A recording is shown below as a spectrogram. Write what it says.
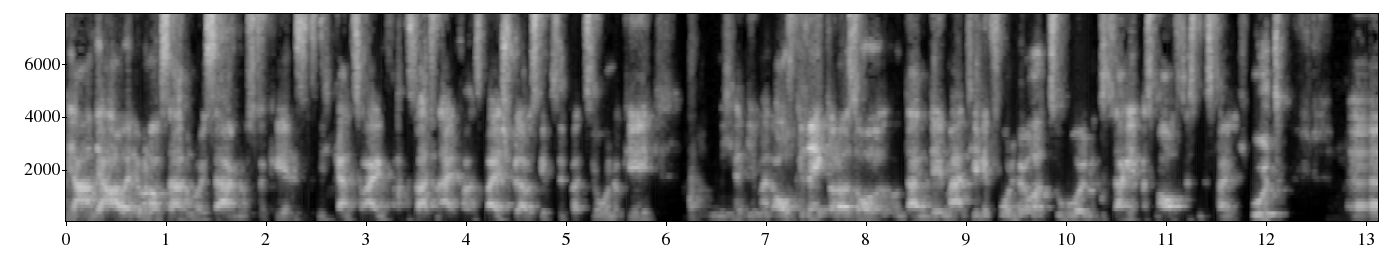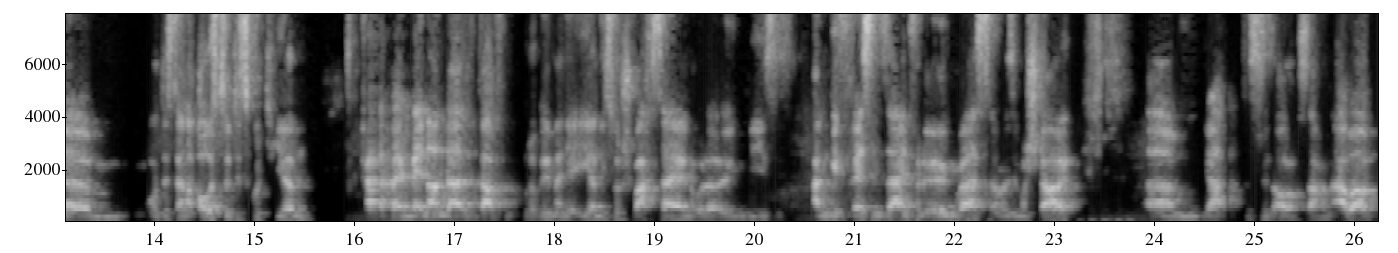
Jahren der Arbeit immer noch Sachen, wo ich sagen muss, okay, das ist nicht ganz so einfach. Das war jetzt ein einfaches Beispiel, aber es gibt Situationen, okay, mich hat jemand aufgeregt oder so und dann den mal einen Telefonhörer zu holen und zu sagen, hey, pass mal auf, das, das fand ich gut ähm, und das dann auszudiskutieren, gerade bei Männern, da darf oder will man ja eher nicht so schwach sein oder irgendwie angefressen sein von irgendwas, aber sind immer stark. Ähm, ja, das sind auch noch Sachen. Aber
